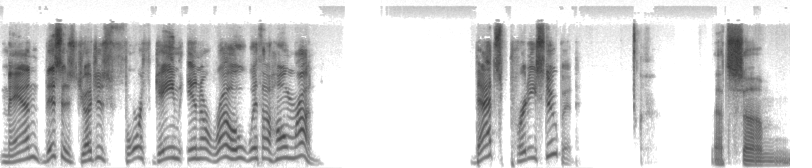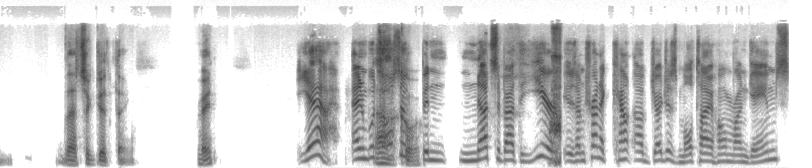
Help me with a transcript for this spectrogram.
man, this is Judge's fourth game in a row with a home run. That's pretty stupid. That's um, that's a good thing, right? Yeah. And what's Oh, also cool. been nuts about the year is I'm trying to count up Judge's multi home run games.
